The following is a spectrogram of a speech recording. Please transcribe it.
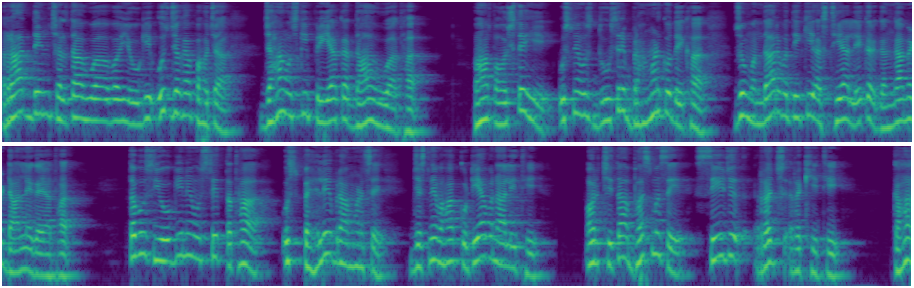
रात दिन चलता हुआ वह योगी उस जगह पहुँचा, जहाँ उसकी प्रिया का दाह हुआ था। वहाँ पहुँचते ही उसने उस दूसरे ब्राह्मण को देखा, जो मंदारवती की अस्थियाँ लेकर गंगा में डालने गया था। तब उस योगी ने उससे तथा उस पहले ब्राह्मण से, जिसने वहाँ कुटिया बना ली थी, और चिता भस्म से सेज रच रखी थी। कहा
